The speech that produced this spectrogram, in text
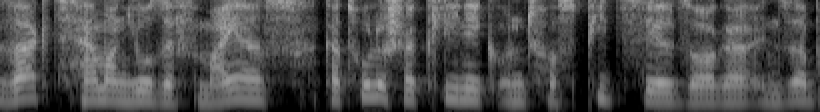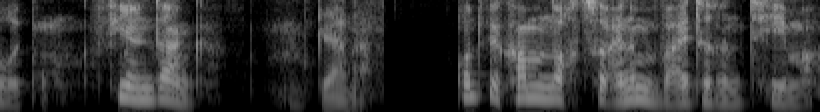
Sagt Hermann Josef Meyers, katholischer Klinik- und Hospizseelsorger in Saarbrücken. Vielen Dank. Gerne. Und wir kommen noch zu einem weiteren Thema.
